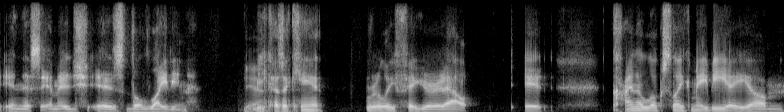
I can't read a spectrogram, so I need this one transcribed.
in this image is the lighting Yeah. because I can't really figure it out. It kind of looks like maybe a um,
